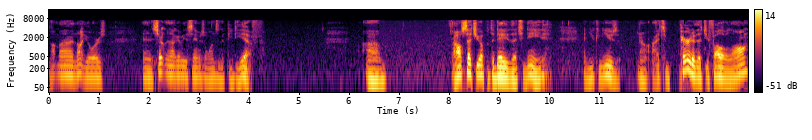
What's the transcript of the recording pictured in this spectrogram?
Not mine, not yours, and it's certainly not going to be the same as the ones in the PDF. Um, I'll set you up with the data that you need, and you can use it. Now, it's imperative that you follow along.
